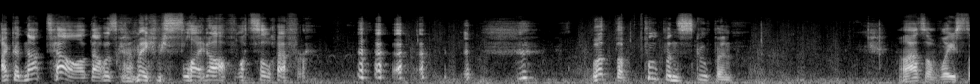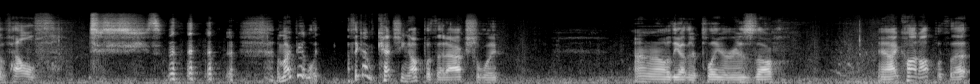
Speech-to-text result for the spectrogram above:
I could not tell if that was going to make me slide off whatsoever. what the poopin' scoopin'? Well, that's a waste of health. I might be able to... I think I'm catching up with it, actually. I don't know who the other player is, though. Yeah, I caught up with it.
